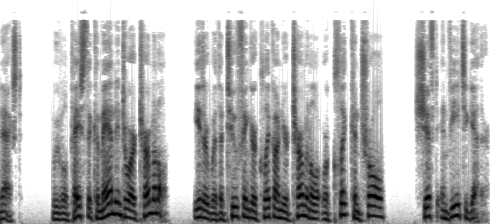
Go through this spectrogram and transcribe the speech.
Next, we will paste the command into our terminal, either with a two-finger click on your terminal or click Ctrl, Shift and V together.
